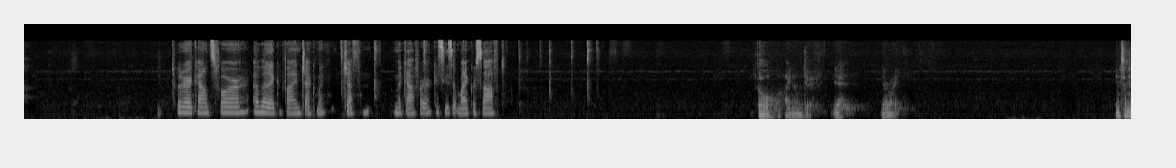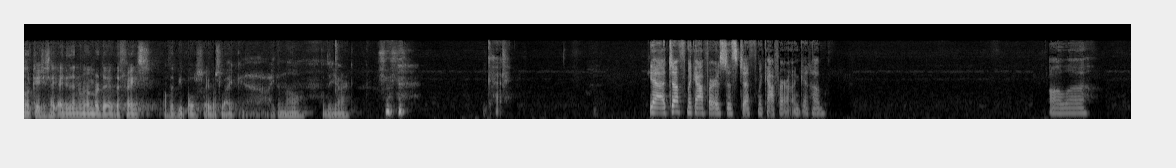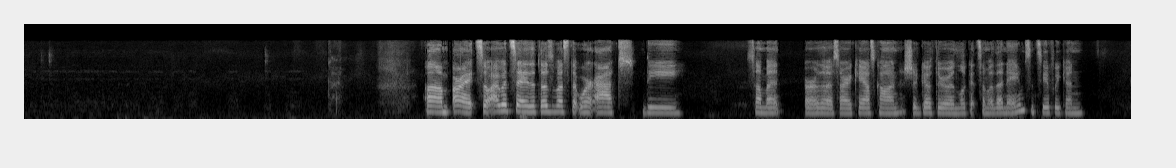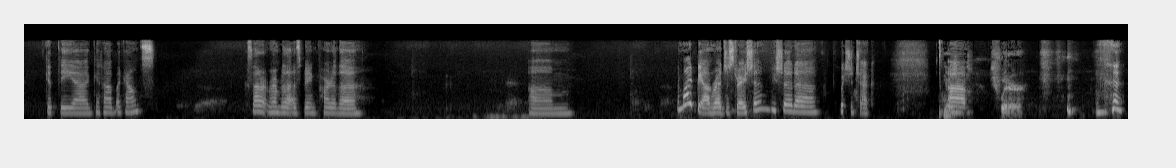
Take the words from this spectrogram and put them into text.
Twitter accounts for. I bet I can find Jeff, Mc, Jeff McAffer because he's at Microsoft. Oh, I know Jeff. Yeah, you're right. In some other cases, I, I didn't remember the, the face of the people, so I was like, "Oh, I don't know who they are. Okay. Yeah, Jeff McAffer is just Jeff McAffer on GitHub. I'll uh Okay. Um, all right, so I would say that those of us that were at the summit or the sorry, ChaosCon should go through and look at some of the names and see if we can get the uh, GitHub accounts. Because I don't remember that as being part of the. Um, it might be on registration. We should uh we should check. Um, Twitter.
